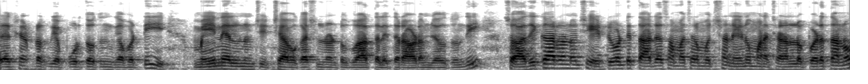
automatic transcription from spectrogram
ఎలక్షన్ ప్రక్రియ పూర్తవుతుంది కాబట్టి మే నెల నుంచి ఇచ్చే అవకాశాలు ఉన్నట్టు వార్తలు అయితే రావడం జరుగుతుంది. సో అధికారుల నుంచి ఎటువంటి తాజా సమాచారం వచ్చినా నేను మన ఛానల్లో పెడతాను.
